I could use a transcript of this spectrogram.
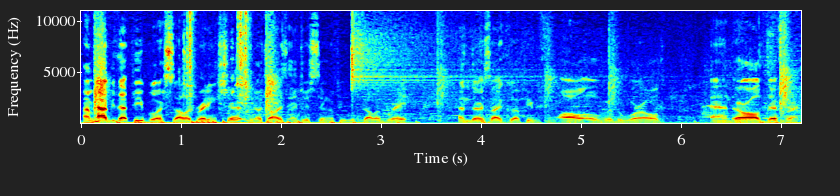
I'm happy that people are celebrating shit. You know, it's always interesting when people celebrate. And there's like uh, people from all over the world, and they're all different.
